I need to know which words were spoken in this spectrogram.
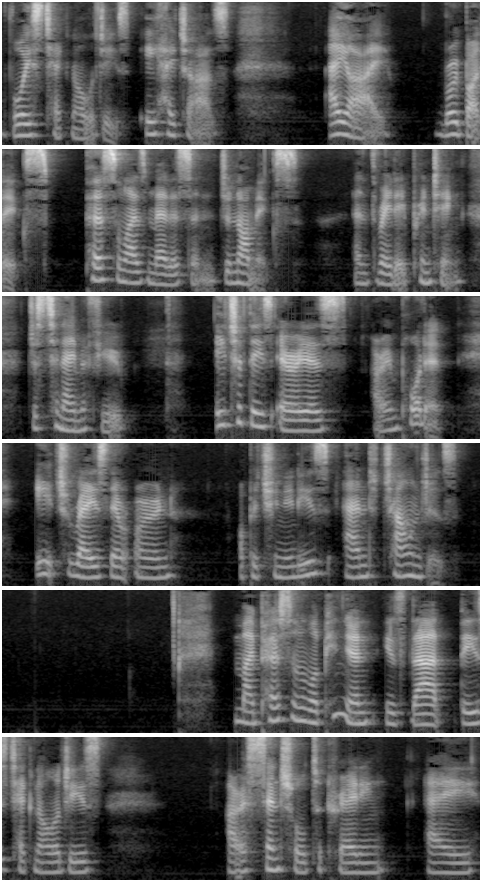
voice technologies, EHRs, AI, robotics, personalized medicine, genomics, and 3D printing, just to name a few. Each of these areas are important. Each raise their own opportunities and challenges. My personal opinion is that these technologies are essential to creating a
